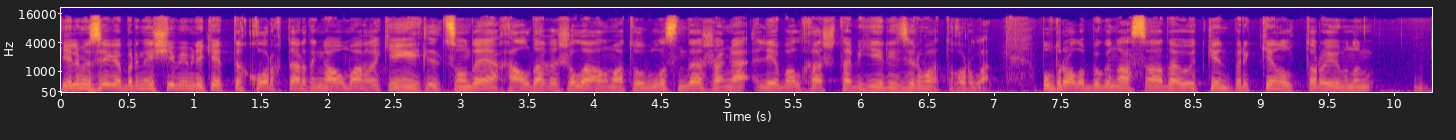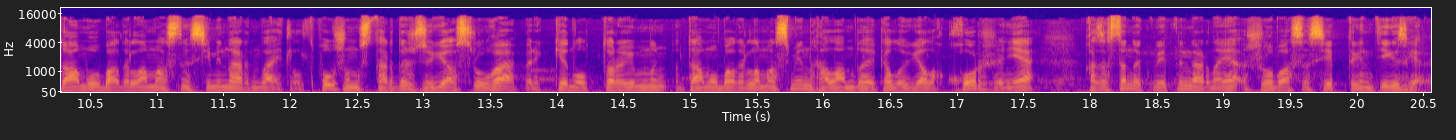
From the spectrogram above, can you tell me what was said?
Еліміздегі бірнеше мемлекеттік қорықтардың аумағы кеңейтілді. Сондай ақ алдағы жылы Алматы облысында жаңа Іле Балқаш табиғи резерваты құрылады. Бұл туралы бүгін Астанада өткен Біріккен ұлттар ұйымының даму бағдарламасының семинарында айтылды. Бұл жұмыстарды жүзеге асыруға Біріккен ұлттар ұйымының даму бағдарламасы мен ғаламдық экологиялық қор және Қазақстан үкіметінің арнайы жобасы септігін тигізген.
